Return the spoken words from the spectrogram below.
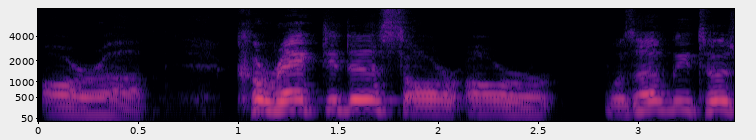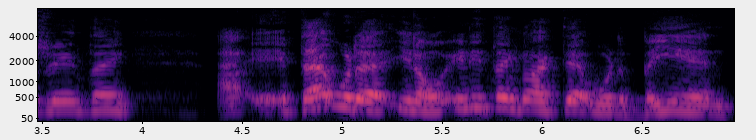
or uh, corrected us or or was ugly to us or anything. I, if that would have, you know, anything like that would have been,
